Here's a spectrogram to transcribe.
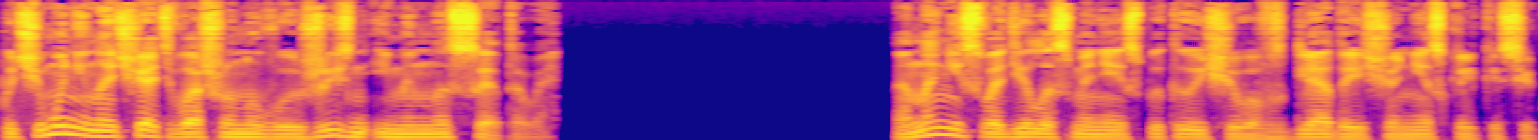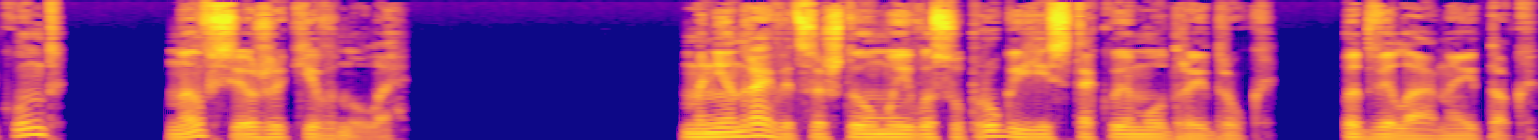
Почему не начать вашу новую жизнь именно с этого? Она не сводила с меня испытующего взгляда еще несколько секунд, но все же кивнула. «Мне нравится, что у моего супруга есть такой мудрый друг», — подвела она итог.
